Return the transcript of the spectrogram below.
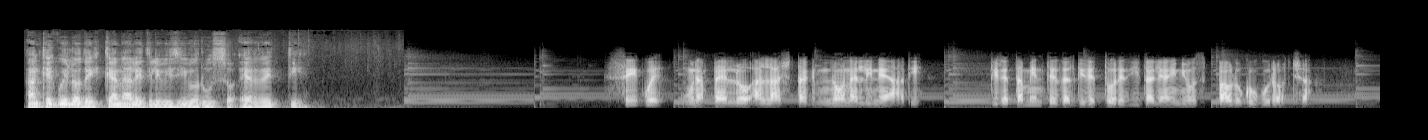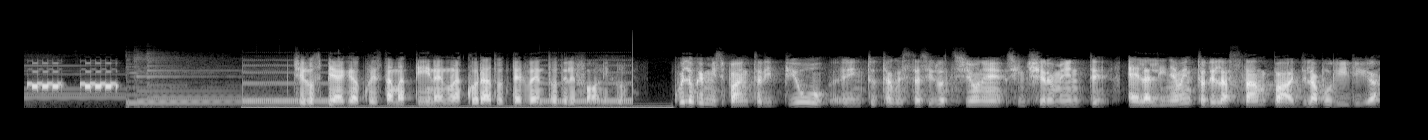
anche quello del canale televisivo russo RT. Segue un appello all'hashtag non allineati, direttamente dal direttore di Italiani News Paolo Cocuroccia. Ce lo spiega questa mattina in un accorato intervento telefonico. Quello che mi spaventa di più eh, in tutta questa situazione, sinceramente, è l'allineamento della stampa e della politica.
